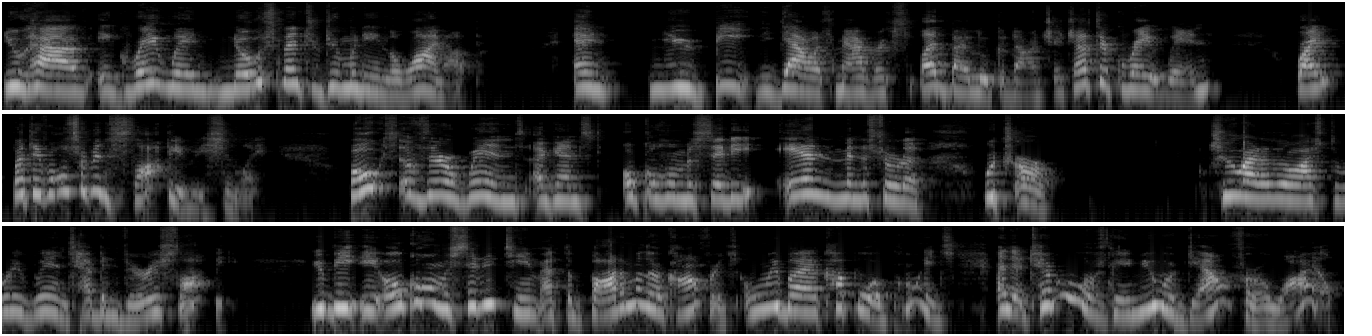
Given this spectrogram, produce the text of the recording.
you have a great win, no Spencer Dinwiddie in the lineup, and you beat the Dallas Mavericks led by Luka Doncic. That's a great win, right? But they've also been sloppy recently. Both of their wins against Oklahoma City and Minnesota, which are two out of their last three wins, have been very sloppy. You beat the Oklahoma City team at the bottom of their conference only by a couple of points, and the Timberwolves game you were down for a while.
